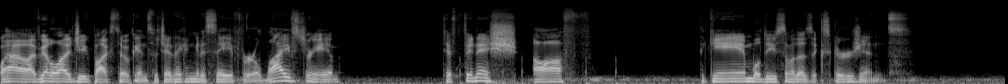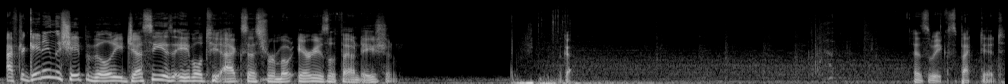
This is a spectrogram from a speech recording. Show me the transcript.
Wow, I've got a lot of jukebox tokens, which I think I'm going to save for a live stream to finish off the game. We'll do some of those excursions. After gaining the shape ability, Jesse is able to access remote areas of the Foundation. Okay. As we expected.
